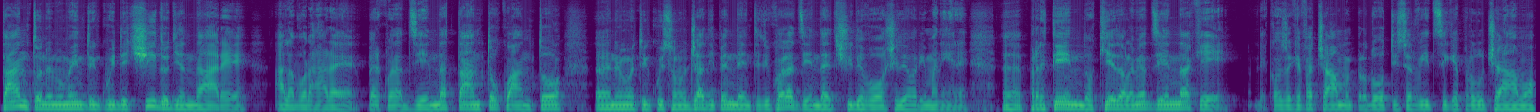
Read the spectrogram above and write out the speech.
tanto nel momento in cui decido di andare a lavorare per quell'azienda, tanto quanto eh, nel momento in cui sono già dipendente di quell'azienda e ci devo, ci devo rimanere. Eh, pretendo, chiedo alla mia azienda che le cose che facciamo, i prodotti, i servizi che produciamo,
